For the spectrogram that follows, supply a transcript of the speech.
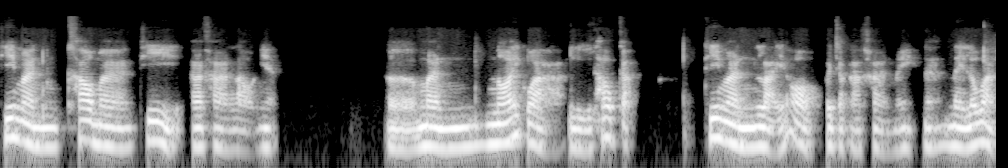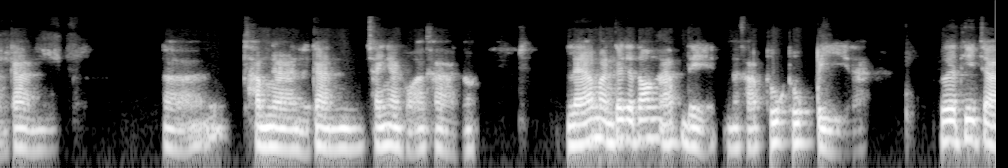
ที่มันเข้ามาที่อาคารเราเนี่ยเอ่อมันน้อยกว่าหรือเท่ากับที่มันไหลออกไปจากอาคารไหมนะในระหว่างการทำงานหรือการใช้งานของอาคารเนาะแล้วมันก็จะต้องอัปเดตนะครับ ทุกๆปีนะ เพื่อที่จะ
